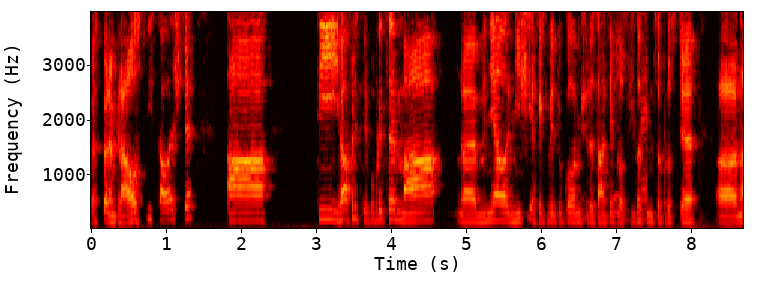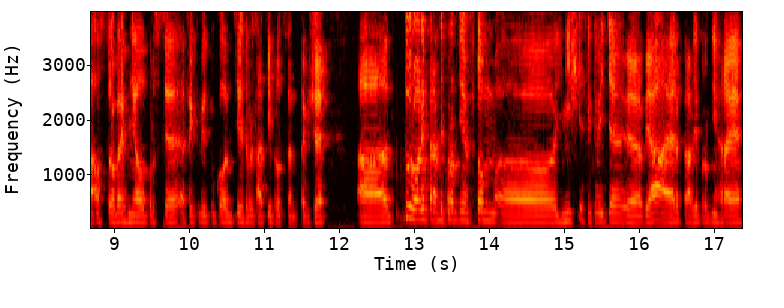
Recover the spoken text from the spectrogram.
ve Spojeném království stále ještě. A té Jihoafrické republice má eh, měl nižší efektivitu kolem 60%, zatímco prostě uh, na ostrovech měl prostě efektivitu kolem těch 90%, takže uh, tu roli pravděpodobně v tom uh, nižší efektivitě v AR pravděpodobně hraje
